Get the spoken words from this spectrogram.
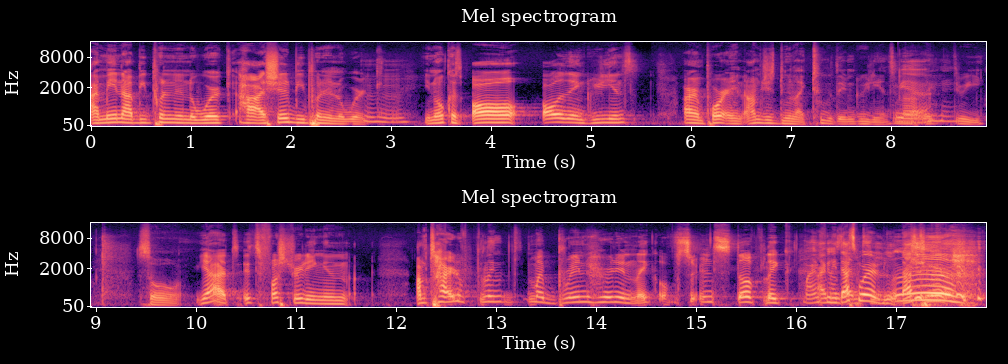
I may not be putting in the work how I should be putting in the work. Mm-hmm. You know, because all all of the ingredients are important. I'm just doing like two of the ingredients, Yeah. not like three. So yeah, it's it's frustrating and. I'm tired of feeling my brain hurting like of certain stuff. Like Mine I mean, feels that's where that's where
